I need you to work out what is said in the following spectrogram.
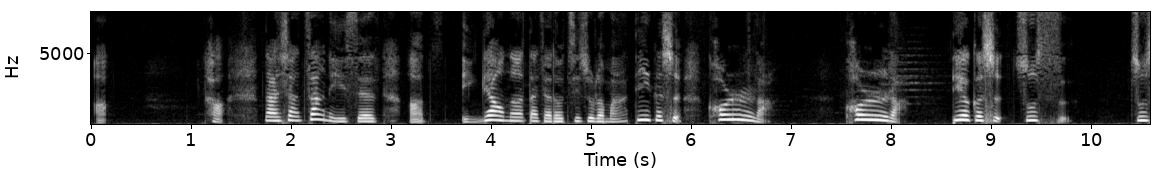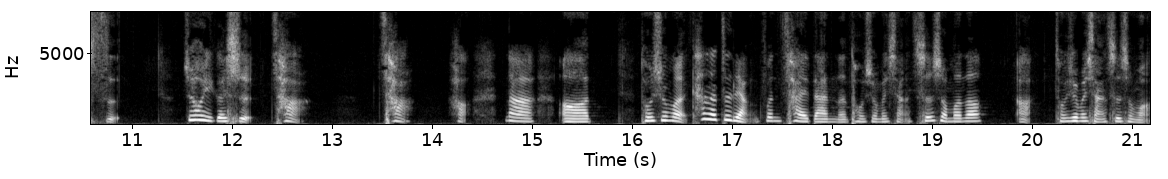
啊。好，那像这样的一些啊饮料呢，大家都记住了吗？第一个是 cola，cola，第二个是 juice，juice，最后一个是茶，茶。好，那呃，同学们看了这两份菜单呢，同学们想吃什么呢？啊？同学们想吃什么？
